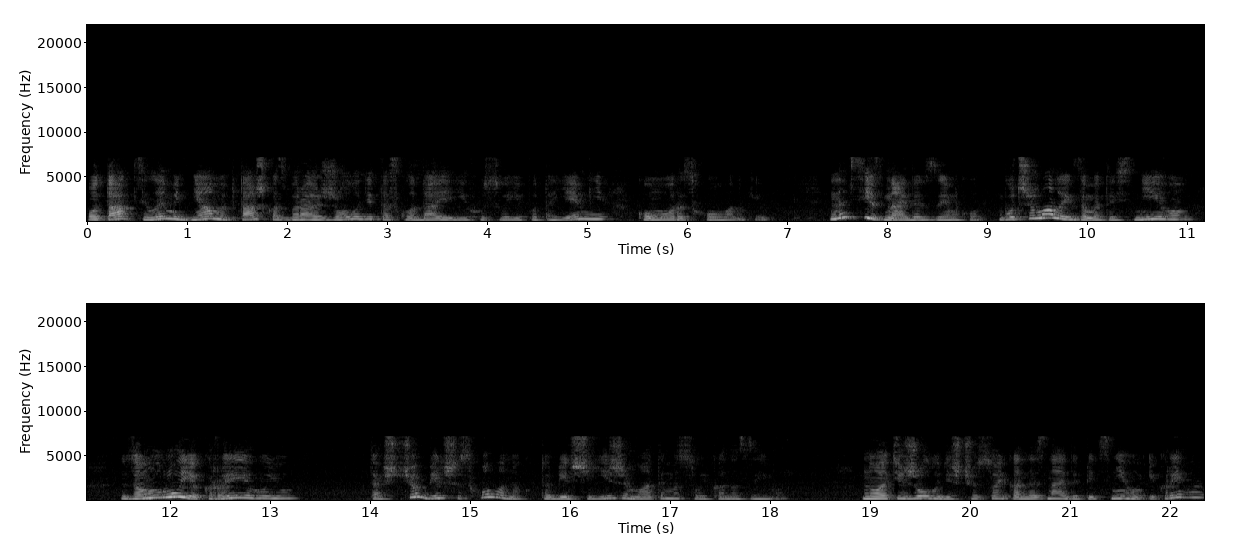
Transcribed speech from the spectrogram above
Отак цілими днями пташка збирає жолоді та складає їх у свої потаємні комори схованки. Не всі знайде взимку, бо чимало їх замете снігом, замурує кригою. Та що більше схованок, то більше їжі матиме сойка на зиму. Ну а ті жолуді, що сойка не знайде під снігом і кригою,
